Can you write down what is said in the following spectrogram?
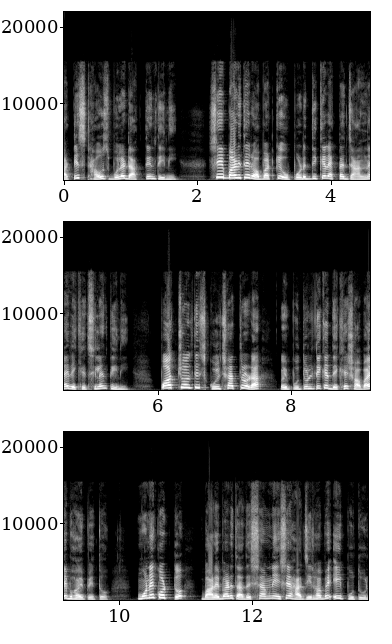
আর্টিস্ট হাউস বলে ডাকতেন তিনি। সেই বাড়িতে রবার্টকে ওপরের দিকের একটা জানলায় রেখেছিলেন তিনি। পথ চলতি স্কুল ছাত্ররা ওই পুতুলটিকে দেখে সবাই ভয় পেত। মনে করত, বারে বারে তাদের সামনে এসে হাজির হবে এই পুতুল।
